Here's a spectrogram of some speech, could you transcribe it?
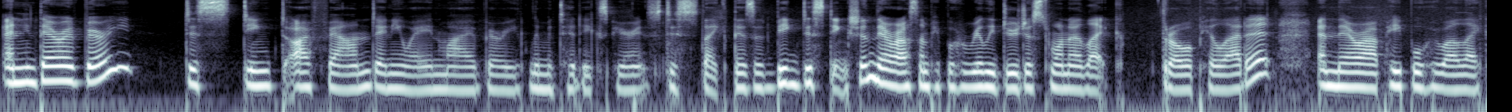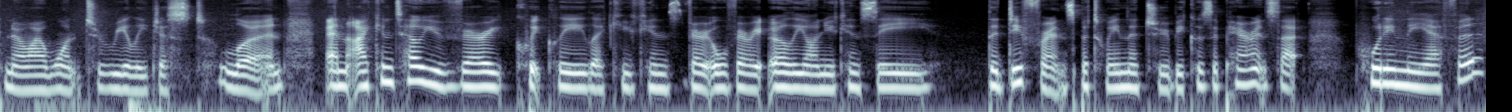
And there are very distinct i found anyway in my very limited experience just like there's a big distinction. There are some people who really do just want to like throw a pill at it and there are people who are like no i want to really just learn. And i can tell you very quickly like you can very or very early on you can see the difference between the two because the parents that put in the effort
